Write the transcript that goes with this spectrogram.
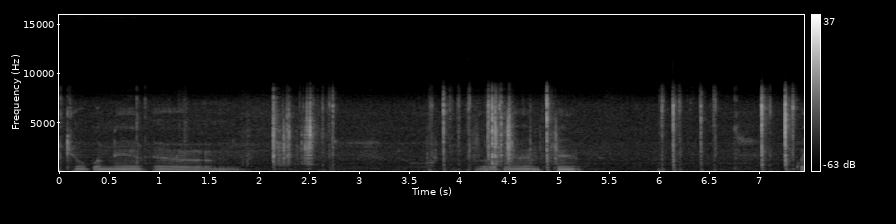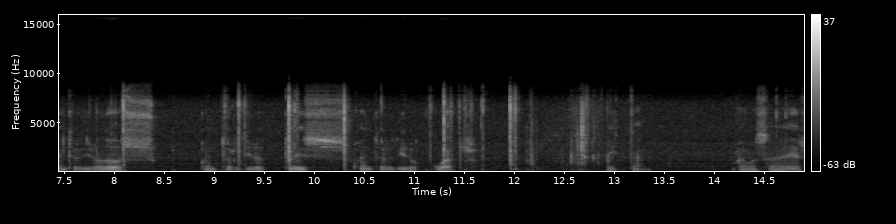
aquí vamos a poner um, rápidamente cuenta retiro 2 cuenta retiro 3 cuenta retiro 4 ahí están vamos a ver.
